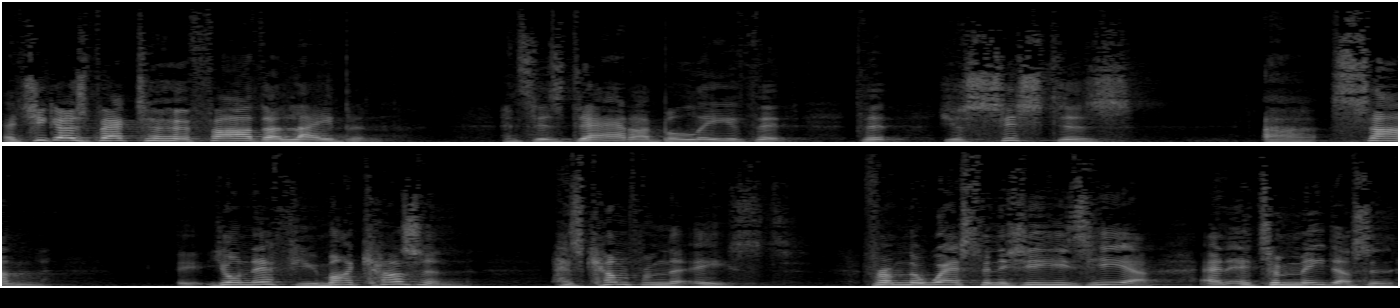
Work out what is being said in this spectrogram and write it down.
and she goes back to her father, Laban, and says, Dad, I believe that, that your sister's uh, son, your nephew, my cousin, has come from the east from the west, and he's here and to meet us. And,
